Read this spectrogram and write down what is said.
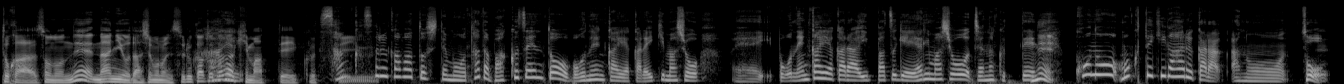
とかそのね何を出し物にするかとかが決まっていくっていう。参加する側としてもただ漠然と忘年会やから行きましょう、えー忘年会やから一発芸やりましょうじゃなくって、ね。この目的があるからあのーそう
